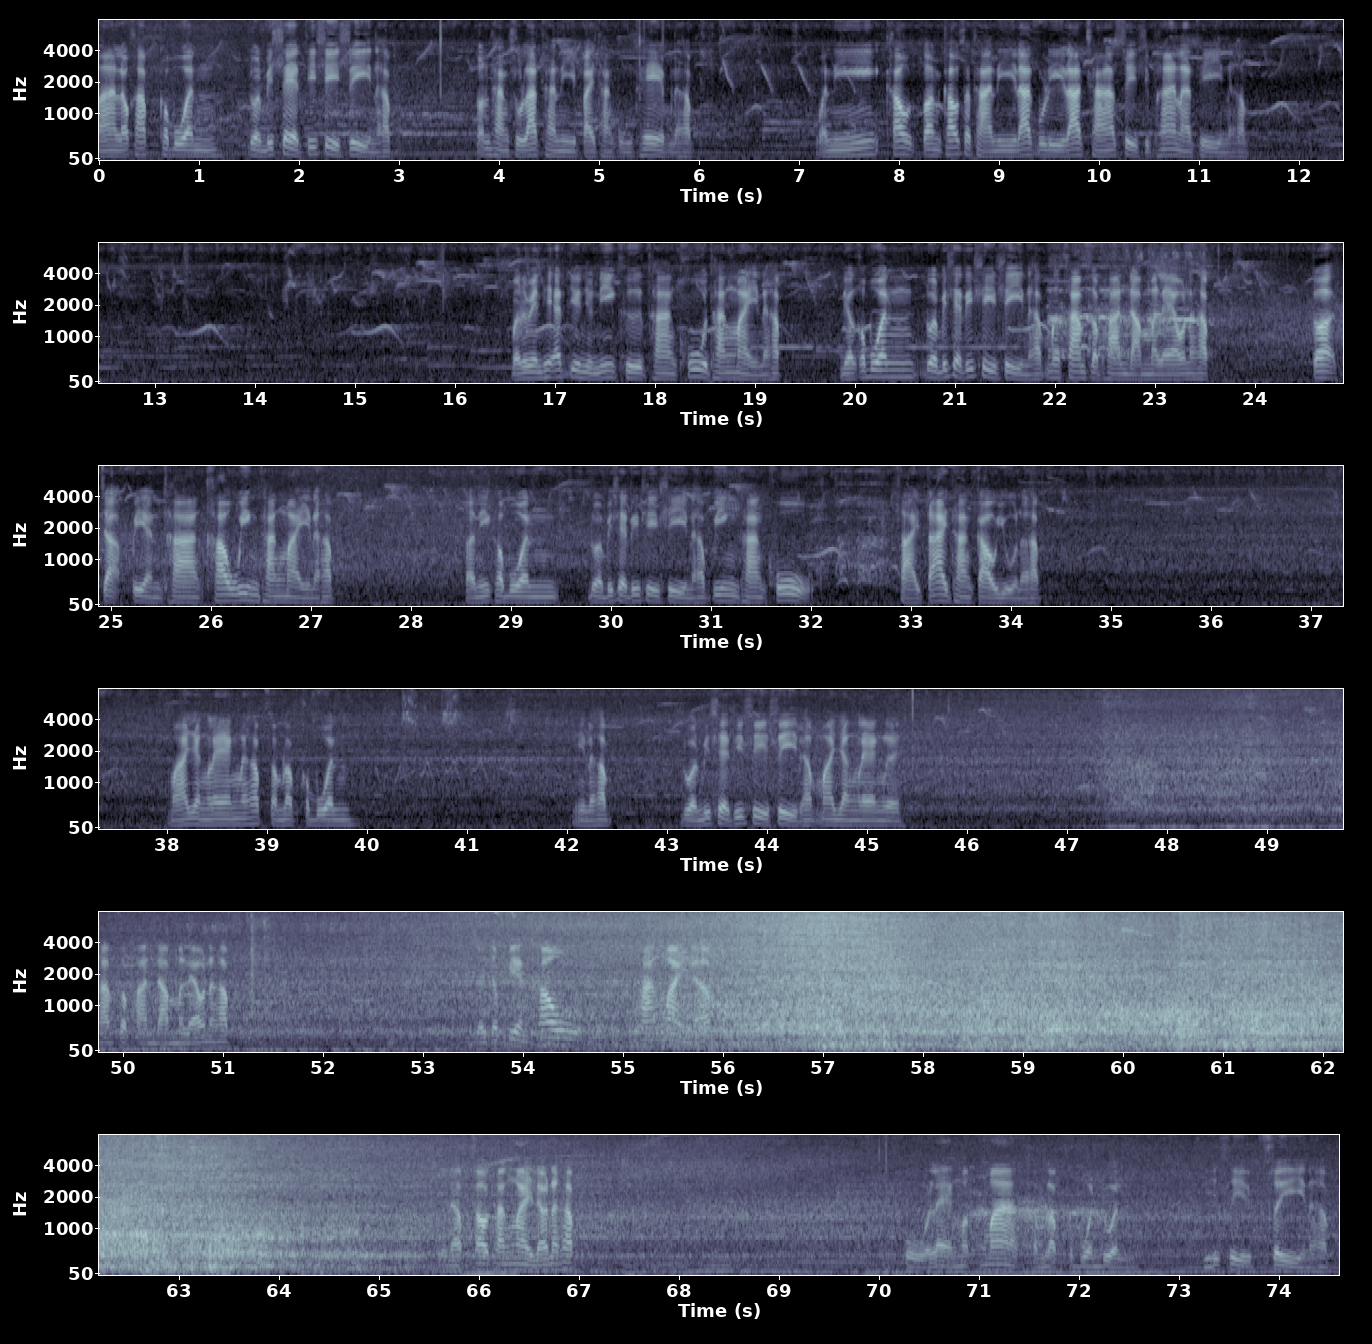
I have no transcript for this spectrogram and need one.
มาแล้วครับ ขบวนด่วนพิเศษที่ 44 นะครับ ต้นทางสุราษฎร์ธานีไปทางกรุงเทพนะครับ วันนี้เข้าตอนเข้าสถานีราชบุรีราชช้า 45 นาทีนะครับ บริเวณที่แอดยืนอยู่นี่คือทางคู่ทางใหม่นะครับ เดี๋ยวขบวนด่วนพิเศษที่ 44 นะครับ เมื่อข้ามสะพานดำมาแล้วนะครับ ก็จะเปลี่ยนทางเข้าวิ่งทางใหม่นะครับ ตอนนี้ขบวน ด่วนพิเศษที่ 44 นะครับ วิ่งทางคู่สายใต้ทางเก่าอยู่นะครับ มาอย่างแรงนะครับสำหรับขบวน นี่นะครับ ด่วนพิเศษที่ 44 นะครับ มาอย่างแรงเลยข้ามสะพานดำมาแล้วนะครับ เดี๋ยวจะเปลี่ยนเข้าทางใหม่นะครับ นะครับ เข้าทางใหม่แล้วนะครับโหแรงมาก ๆสำหรับขบวนด่วนที่ 44 นะครับ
